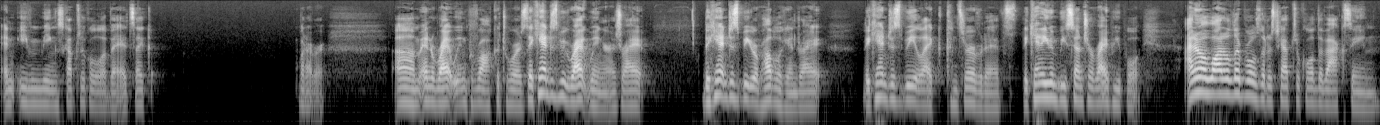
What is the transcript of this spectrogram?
and even being skeptical of it. It's like whatever. Um, and right wing provocateurs, they can't just be right wingers, right? They can't just be Republicans, right? They can't just be like conservatives. They can't even be center right people. I know a lot of liberals that are skeptical of the vaccine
